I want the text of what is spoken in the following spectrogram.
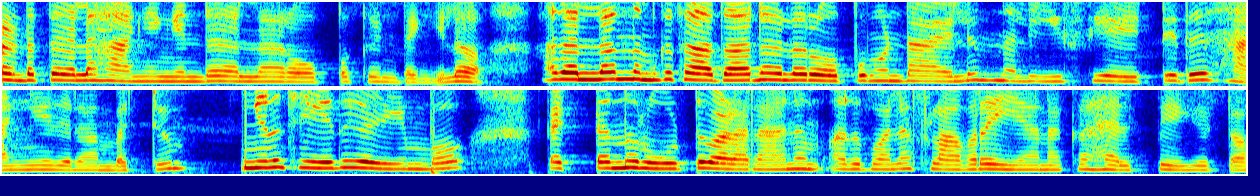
പണ്ടത്തെ വല്ല ഹാങ്ങിങ്ങിന്റെ വല്ല റോപ്പൊക്കെ ഉണ്ടെങ്കിലോ അതെല്ലാം നമുക്ക് സാധാരണ വല്ല റോപ്പും കൊണ്ടായാലും നല്ല ഈസി ആയിട്ട് ഇത് ഹാങ് ചെയ്തിടാൻ പറ്റും. ഇങ്ങനെ ചെയ്ത് കഴിയുമ്പോൾ പെട്ടെന്ന് റൂട്ട് വളരാനും അതുപോലെ ഫ്ലവർ ചെയ്യാനൊക്കെ ഹെൽപ്പ് ചെയ്യും കേട്ടോ.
